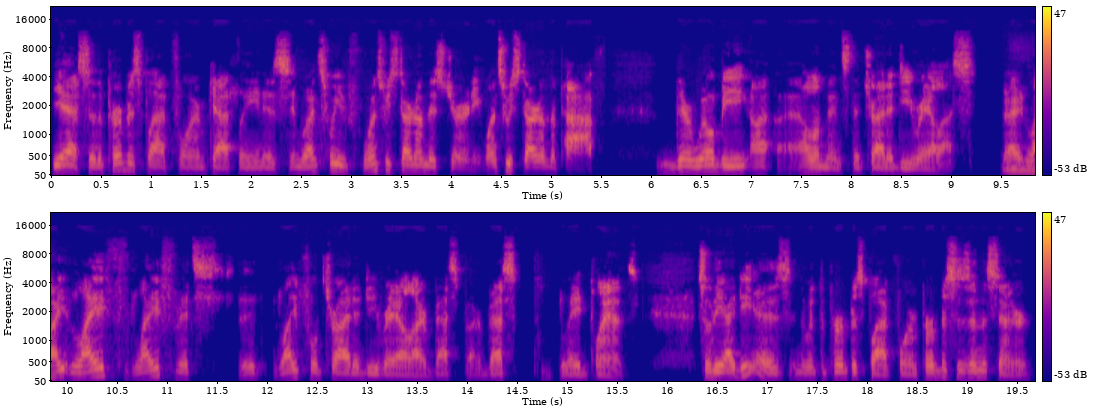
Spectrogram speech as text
yeah, so the purpose platform, Kathleen, is once we've once we start on this journey, once we start on the path, there will be uh, elements that try to derail us right mm. life life it's it, life will try to derail our best our best laid plans. So the idea is with the purpose platform purpose is in the center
